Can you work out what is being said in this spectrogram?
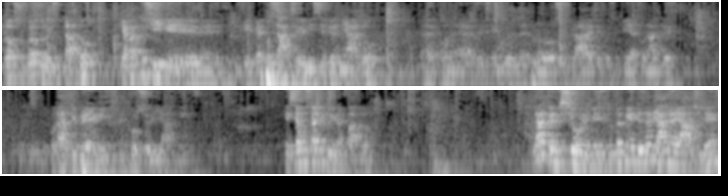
grosso, grosso risultato che ha fatto sì che, che Beppo Sachs venisse premiato eh, con eh, per esempio il Bruno Rossi Prize e così via, con, altre- con altri premi nel corso degli anni. E siamo stati i primi a farlo. L'altra missione invece totalmente italiana è Agile,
